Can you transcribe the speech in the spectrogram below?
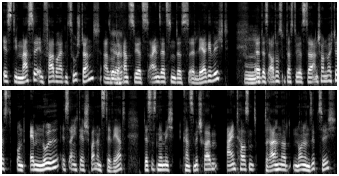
ist die Masse in fahrbereiten Zustand. Also Ja. da kannst du jetzt einsetzen das äh, Leergewicht Mhm. äh, des Autos, das du jetzt da anschauen möchtest. Und M0 ist eigentlich der spannendste Wert. Das ist nämlich, kannst du mitschreiben, 1379,88.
